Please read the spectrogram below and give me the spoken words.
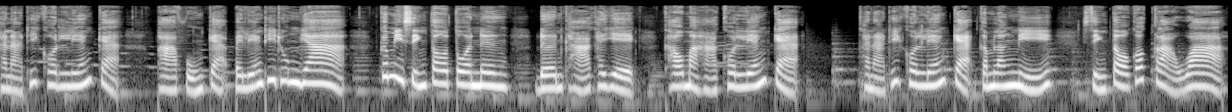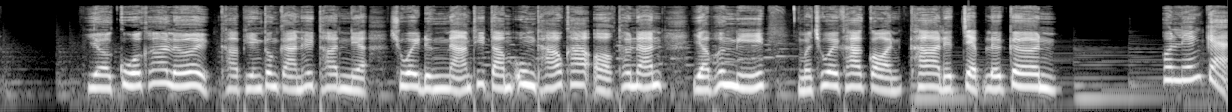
ขณะที่คนเลี้ยงแกะาฝูงแกะไปเลี้ยงที่ทุ่งหญ้า ก็มีสิงโตตัวหนึ่งเดินขาขยเยกเข้ามาหาคนเลี้ยงแกะ ขณะที่คนเลี้ยงแกะกำลังหนี สิงโตก็กล่าวว่า อย่ากลัวข้าเลยข้าเพียงต้องการให้ท่านเนี่ย ช่วยดึงน้ำที่ตำอุ้งเท้าข้าออกเท่านั้น อย่าเพิ่งหนีมาช่วยข้าก่อนข้าเดี๋ยวเจ็บเหลือเกินคนเลี้ยงแกะ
